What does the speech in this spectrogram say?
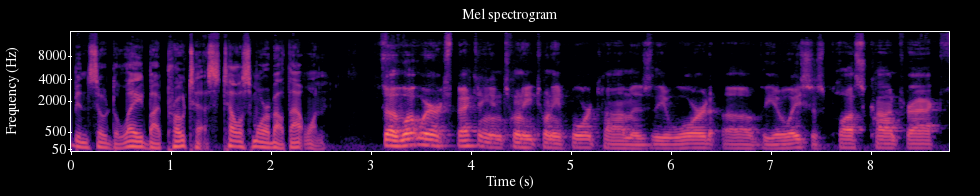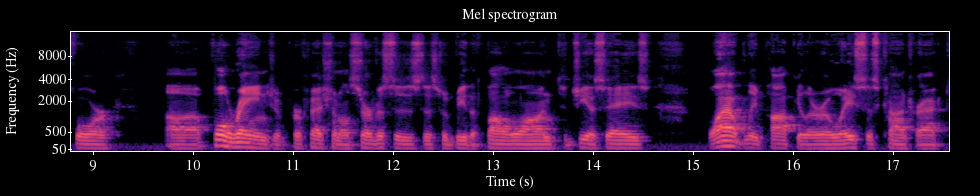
been so delayed by protests. Tell us more about that one. So, what we're expecting in 2024, Tom, is the award of the Oasis Plus contract for a uh, full range of professional services. This would be the follow on to GSA's wildly popular Oasis contract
